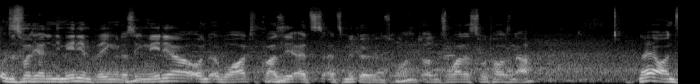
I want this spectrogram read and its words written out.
und das wollte ich halt in die Medien bringen. Und deswegen Media und Award quasi als, als Mittel. Und, und so war das 2008. Naja, und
